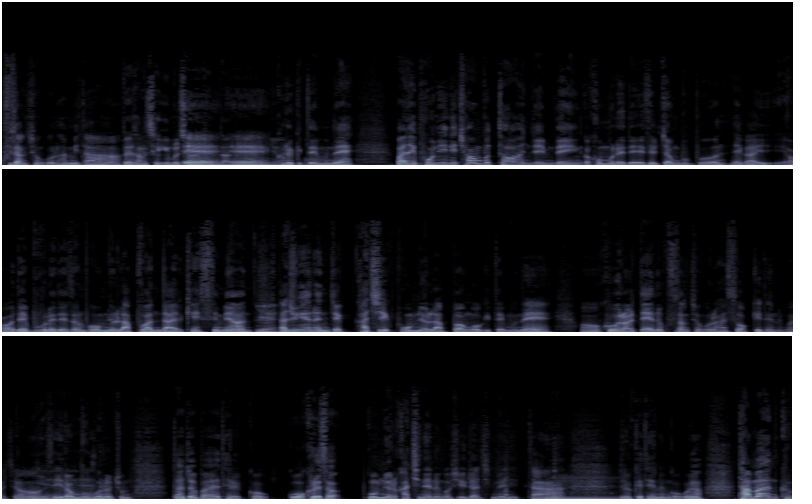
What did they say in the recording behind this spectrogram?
구상 청구를 합니다. 아, 배상 책임을 져야 된다는 거군요. 그렇기 어. 때문에 만약에 본인이 처음부터 이제 임대인과 건물에 대해서 일정 부분 내가 이- 어, 내 부분에 대해서는 보험료를 납부한다 이렇게 했으면 예. 나중에는 이제 같이 보험료를 납부한 거기 때문에 어 그럴 때는 구상 청구를 할 수 없게 되는 거죠. 그래서 예. 이런 부분을 좀 따져봐야 될 거고 그래서 보험료를 같이 내는 것이 유리한 측면이 있다. 음. 이렇게 되는 거고요. 다만 그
